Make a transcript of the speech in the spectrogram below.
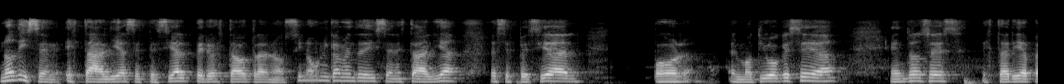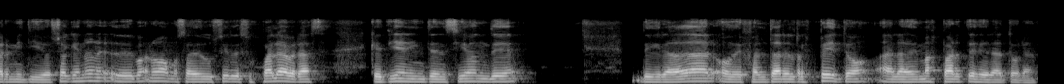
no dicen esta alía es especial, pero esta otra no, sino únicamente dicen esta alía es especial por el motivo que sea, entonces estaría permitido, ya que no, no vamos a deducir de sus palabras que tienen intención de degradar o de faltar el respeto a las demás partes de la Torah.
